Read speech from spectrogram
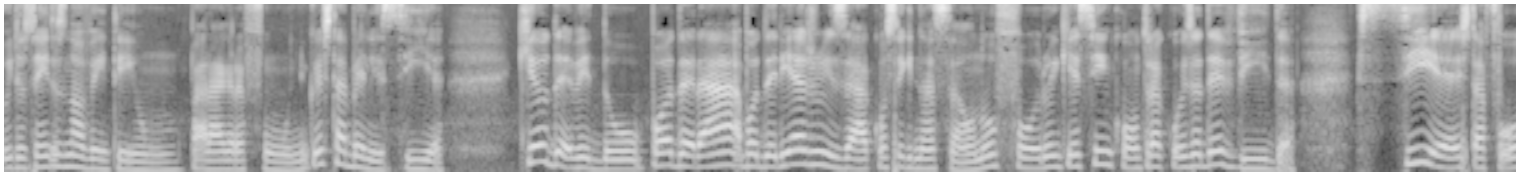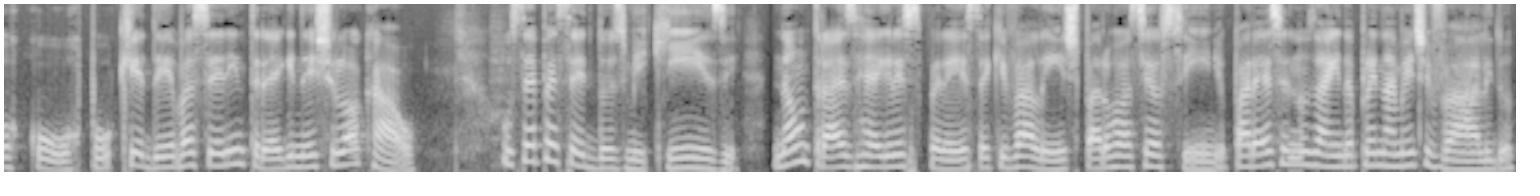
891, parágrafo único, estabelecia que o devedor poderá, poderia ajuizar a consignação no foro em que se encontra a coisa devida, se esta for corpo que deva ser entregue neste local. O CPC de 2015 não traz regra expressa equivalente para o raciocínio, parece-nos ainda plenamente válido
